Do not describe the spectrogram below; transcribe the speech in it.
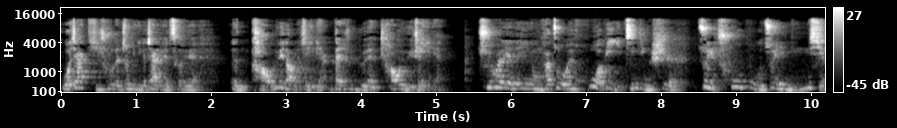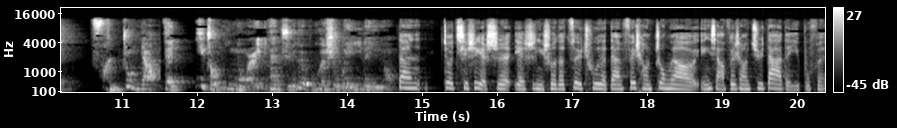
国家提出的这么一个战略策略，嗯，考虑到了这一点，但是远超于这一点。区块链的应用，它作为货币，仅仅是最初步、最明显。很重要的一种应用而已，但绝对不会是唯一的应用。但就其实也是也是你说的最初的，但非常重要、影响非常巨大的一部分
